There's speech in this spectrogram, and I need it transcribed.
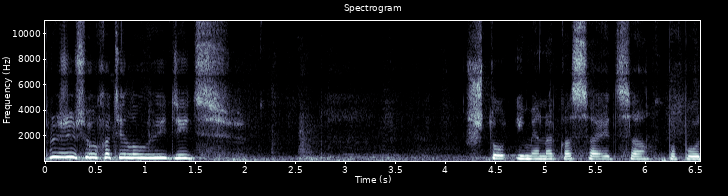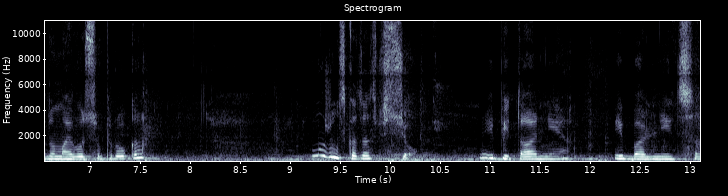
Прежде всего хотела увидеть, что именно касается по поводу моего супруга. Можно сказать все. И питание, и больница,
